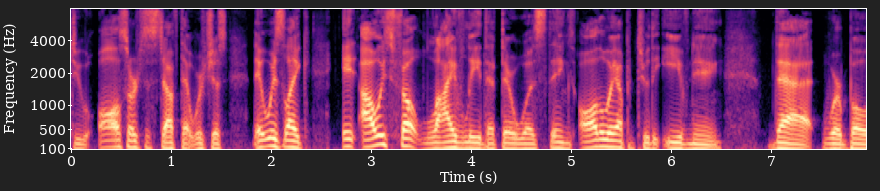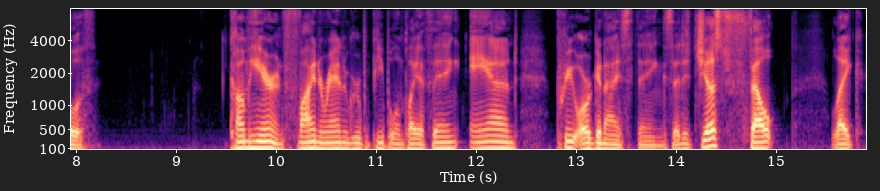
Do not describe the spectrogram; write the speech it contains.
do all sorts of stuff that was just, it was like, it always felt lively that there was things all the way up into the evening that were both come here and find a random group of people and play a thing and pre-organized things that it just felt like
